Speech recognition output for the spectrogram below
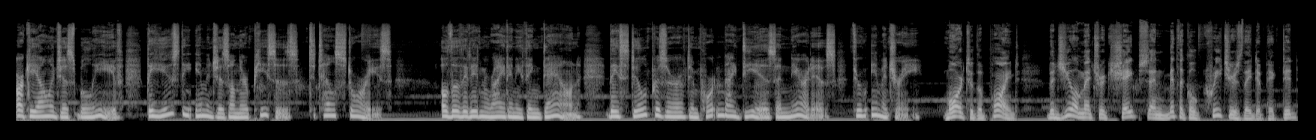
Archaeologists believe they used the images on their pieces to tell stories. Although they didn't write anything down, they still preserved important ideas and narratives through imagery. More to the point, the geometric shapes and mythical creatures they depicted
